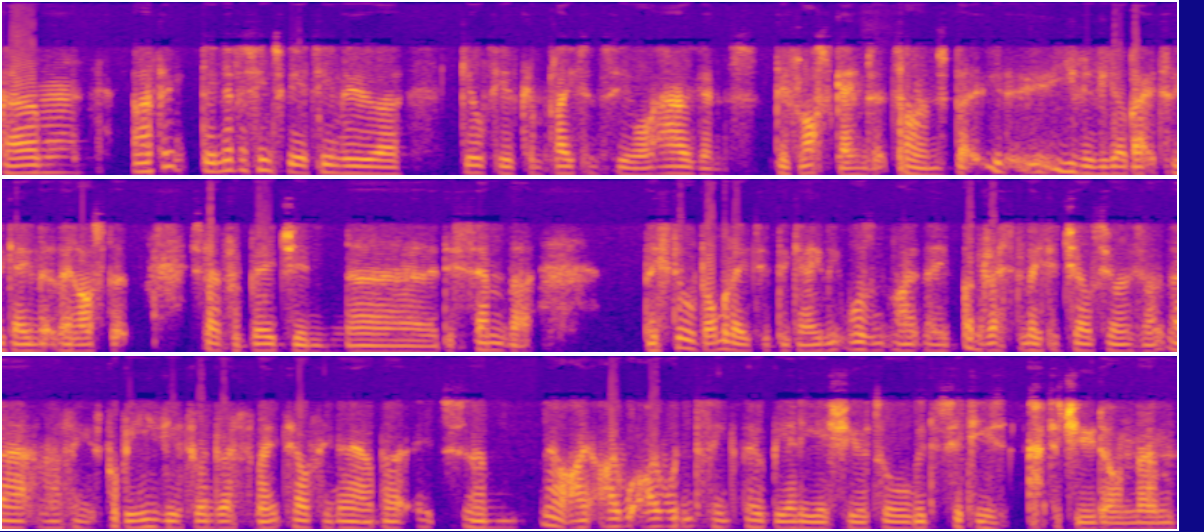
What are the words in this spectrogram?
Um, and I think they never seem to be a team who. are guilty of complacency or arrogance. They've lost games at times, but even if you go back to the game that they lost at Stamford Bridge in uh, December, they still dominated the game. It wasn't like they underestimated Chelsea or anything like that. And I think it's probably easier to underestimate Chelsea now. But it's um, no, I, I, I, wouldn't think there would be any issue at all with City's attitude on um,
